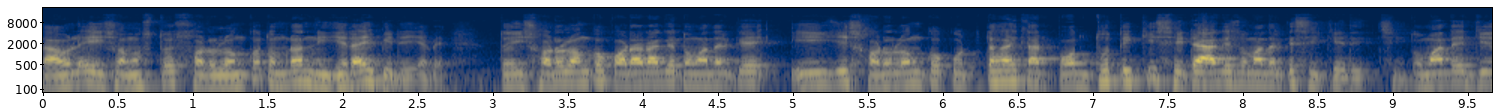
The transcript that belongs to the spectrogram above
তাহলে এই সমস্ত সরল অঙ্ক তোমরা নিজেরাই পেরে যাবে। তো এই সরল অঙ্ক করার আগে তোমাদেরকে এই যে সরল অঙ্ক করতে হয় তার পদ্ধতি কি সেটা আগে তোমাদেরকে শিখিয়ে দিচ্ছি। তোমাদের যে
